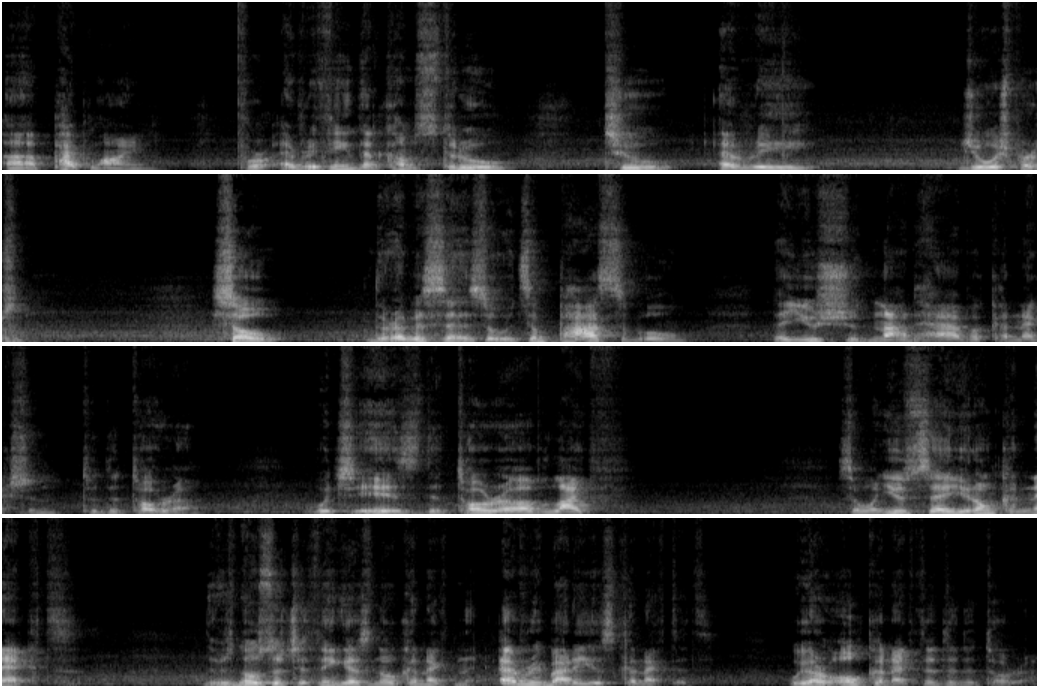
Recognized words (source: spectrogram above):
uh, pipeline for everything that comes through to every Jewish person. So the Rebbe says, so it's impossible that you should not have a connection to the Torah, which is the Torah of life. So when you say you don't connect, there's no such a thing as no connecting. Everybody is connected. We are all connected to the Torah.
